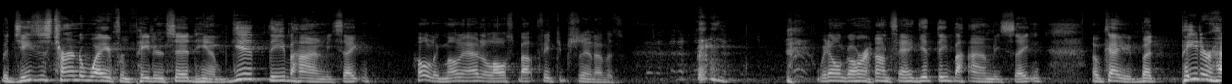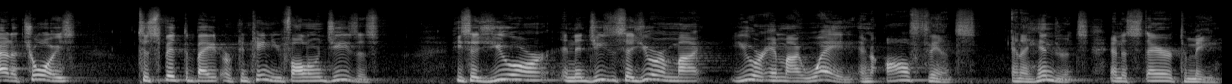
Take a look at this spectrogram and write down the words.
But Jesus turned away from Peter and said to him, Get thee behind me, Satan. Holy moly, I'd have lost about 50% of us. we don't go around saying, Get thee behind me, Satan. Okay, but Peter had a choice to spit the bait or continue following Jesus. He says, You are, and then Jesus says, You are, my, you are in my way, an offense and a hindrance and a snare to me.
